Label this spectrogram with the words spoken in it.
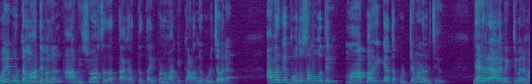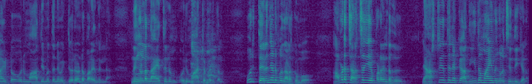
ഒരു കൂട്ടം മാധ്യമങ്ങൾ ആ വിശ്വാസ്യത തകർത്ത് തരിപ്പണമാക്കി കളഞ്ഞു കുളിച്ചവരാണ്. അവർക്ക് പൊതുസമൂഹത്തിൽ മാപ്പർഹിക്കാത്ത കുറ്റമാണ് അവർ ചെയ്തത്. ഞാൻ ഒരാളെ വ്യക്തിപരമായിട്ടോ ഒരു മാധ്യമത്തിന്റെ വ്യക്തിപരമായിട്ടോ പറയുന്നില്ല. നിങ്ങളുടെ നയത്തിലും ഒരു മാറ്റം വരുത്തണം. ഒരു തെരഞ്ഞെടുപ്പ് നടക്കുമ്പോൾ അവിടെ ചർച്ച ചെയ്യപ്പെടേണ്ടത് രാഷ്ട്രീയത്തിനൊക്കെ അതീതമായി നിങ്ങൾ ചിന്തിക്കണം.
